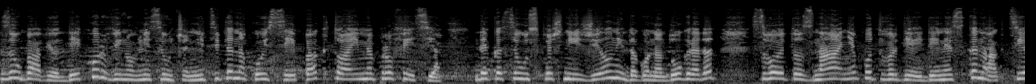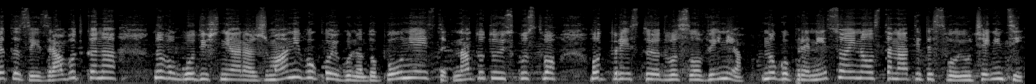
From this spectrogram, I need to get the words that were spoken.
За убавиот декор виновни се учениците на кои сепак тоа им е професија. Дека се успешни и желни да го надоградат своето знаење потврдија и денеска на акцијата за изработка на новогодишни аранжмани во кој го надополнија истекнатото искуство од престојот во Словенија, но го пренесоа и на останатите своји ученици.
